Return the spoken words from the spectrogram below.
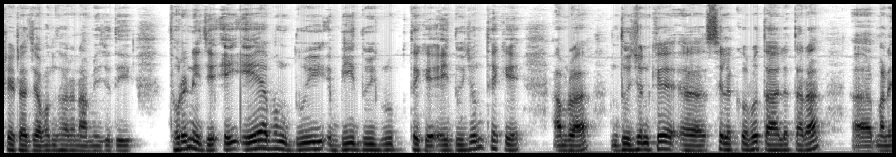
সেটা যেমন ধরেন আমি যদি ধরে নিই যে এই এ এবং দুই বি দুই গ্রুপ থেকে, এই দুইজন থেকে আমরা দুজনকে সিলেক্ট করব, তাহলে তারা মানে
